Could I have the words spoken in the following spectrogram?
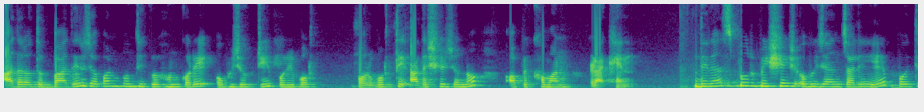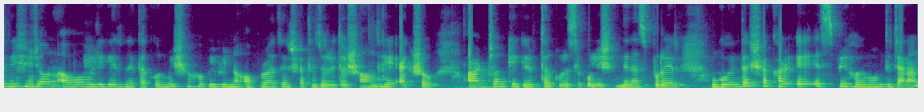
আদালত বাদীর জবানবন্দি গ্রহণ করে অভিযোগটি পরিবর্ত- পরবর্তী আদেশের জন্য অপেক্ষমান রাখেন। দিনাজপুর বিশেষ অভিযান চালিয়ে পঁয়ত্রিশ জন আওয়ামী লীগের নেতাকর্মী সহ বিভিন্ন অপরাধের সাথে জড়িত সন্দেহে একশো আট জনকে গ্রেফতার করেছে পুলিশ। দিনাজপুরের গোয়েন্দা শাখার এএসপি হৈমন্তী জানান,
